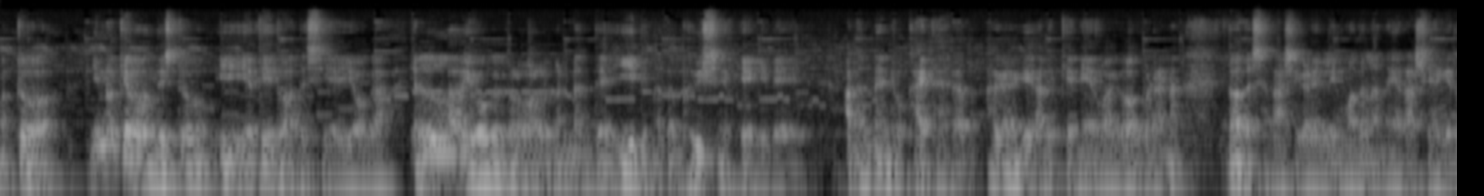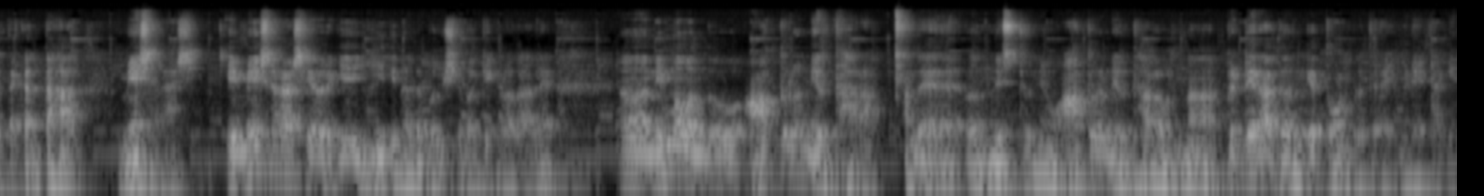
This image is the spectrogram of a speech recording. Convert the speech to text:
ಮತ್ತು ಇನ್ನು ಕೆಲವೊಂದಿಷ್ಟು ಈ ಯತಿ ದ್ವಾದಶಿಯ ಯೋಗ, ಎಲ್ಲ ಯೋಗಗಳು ಒಳಗೊಂಡಂತೆ ಈ ದಿನದ ಭವಿಷ್ಯ ಹೇಗಿದೆ ಅದನ್ನೇ ನೀವು ಕಾಯ್ತಾ ಇರೋದು. ಹಾಗಾಗಿ ಅದಕ್ಕೆ ನೇರವಾಗಿ ಹೋಗ್ಬಿಡೋಣ. ದ್ವಾದಶ ರಾಶಿಗಳಲ್ಲಿ ಮೊದಲನೇ ರಾಶಿಯಾಗಿರತಕ್ಕಂತಹ ಮೇಷರಾಶಿ. ಈ ಮೇಷರಾಶಿಯವರಿಗೆ ಈ ದಿನದ ಭವಿಷ್ಯ ಬಗ್ಗೆ ಹೇಳೋದಾದರೆ ನಿಮ್ಮ ಒಂದು ಆತುರ ನಿರ್ಧಾರ, ಅಂದರೆ ಒಂದಿಷ್ಟು ನೀವು ಆತುರ ನಿರ್ಧಾರವನ್ನು ಪ್ರಿಪೇರ್ ಆದಂಗೆ ತೊಗೊಂಡ್ಬಿಡ್ತೀರ ಇಮಿಡಿಯೇಟಾಗಿ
